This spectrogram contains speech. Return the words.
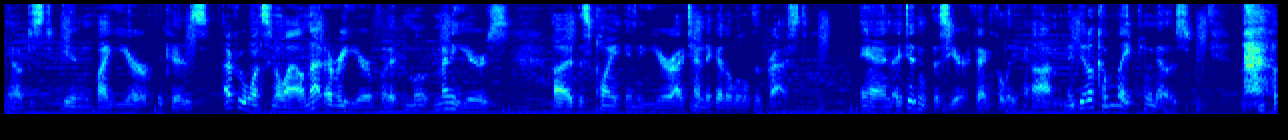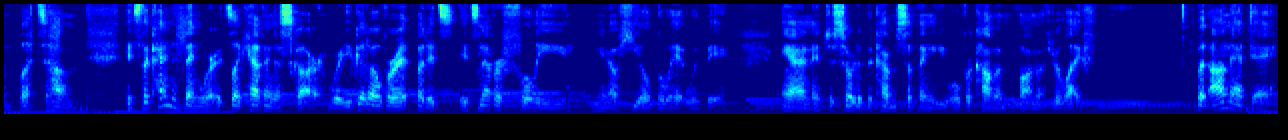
you know, just in my year, because every once in a while, not every year, but mo- many years, uh, at this point in the year, I tend to get a little depressed. And I didn't this year, thankfully. Um, maybe it'll come late, who knows? but um, it's the kind of thing where it's like having a scar, where you get over it, but it's it's never fully you know healed the way it would be, and it just sort of becomes something that you overcome and move on with your life. But on that day,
